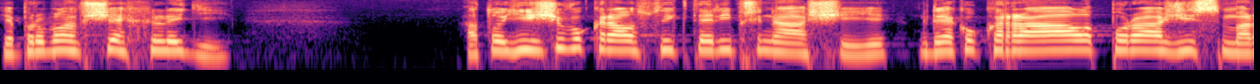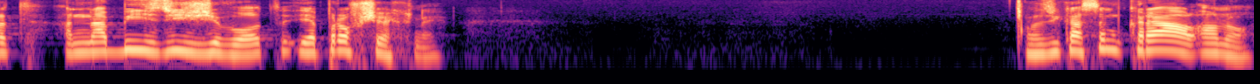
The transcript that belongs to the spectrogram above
je problém všech lidí. A to Ježíšovo království, který přináší, kde jako král poráží smrt a nabízí život, je pro všechny. On říká, jsem král, ano.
